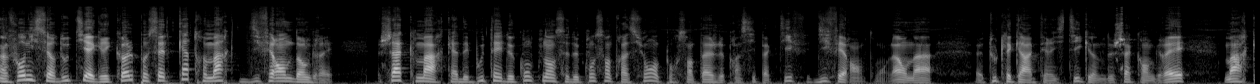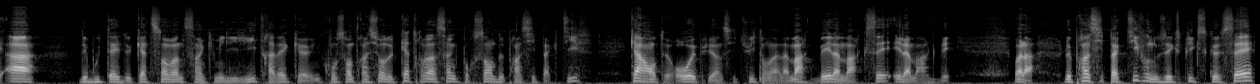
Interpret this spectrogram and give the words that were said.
Un fournisseur d'outils agricoles possède quatre marques différentes d'engrais. Chaque marque a des bouteilles de contenance et de concentration en pourcentage de principe actif différentes. Là, on a euh, toutes les caractéristiques de chaque engrais. Marque A, des bouteilles de 425 ml avec euh, une concentration de 85% de principe actif, 40 euros, et puis ainsi de suite. On a la marque B, la marque C et la marque D. Voilà, le principe actif, on nous explique ce que c'est.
